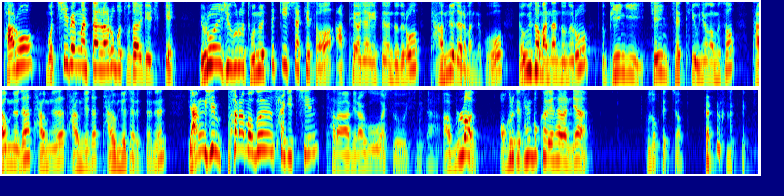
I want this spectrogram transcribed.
바로 뭐 700만 달러로 뭐 두 달 뒤에 줄게. 이런 식으로 돈을 뜯기 시작해서 앞에 여자에게 뜯은 돈으로 다음 여자를 만나고 여기서 만난 돈으로 또 비행기 제인 제트기 운영하면서 다음 여자, 다음 여자, 다음 여자, 다음 여자를 했다는 양심 팔아먹은 사기친 사람이라고 할 수 있습니다. 아 물론 어 그렇게 행복하게 살았냐? 구속됐죠. 구속됐죠.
